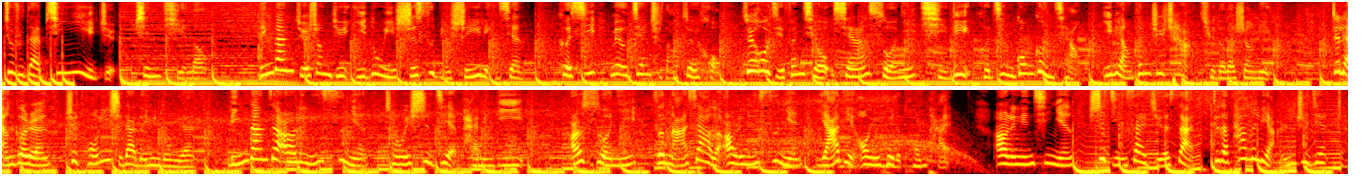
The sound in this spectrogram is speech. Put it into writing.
就是在拼意志、拼体能。林丹决胜局一度以十四比十一领先，可惜没有坚持到最后。最后几分球，显然索尼体力和进攻更强，以两分之差取得了胜利。这两个人是同一时代的运动员，林丹在2004年成为世界排名第一，而索尼则拿下了2004年雅典奥运会的铜牌。2007年世锦赛决赛就在他们两人之间展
